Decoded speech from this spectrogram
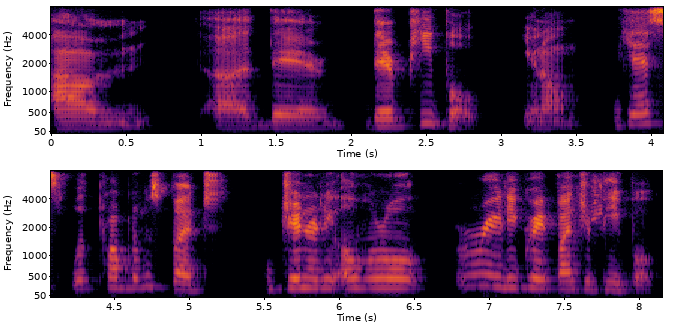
Um, uh, their their people, you know, yes, with problems, but generally overall, really great bunch of people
